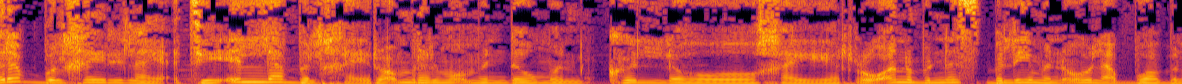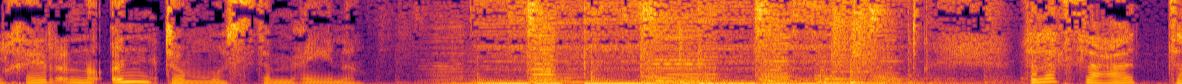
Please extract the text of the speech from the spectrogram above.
رب الخير لا يأتي إلا بالخير. وأمر المؤمن دوما كله خير. وأنا بالنسبة لي من أولى أبواب الخير أنه أنتم مستمعينا ثلاث ساعات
